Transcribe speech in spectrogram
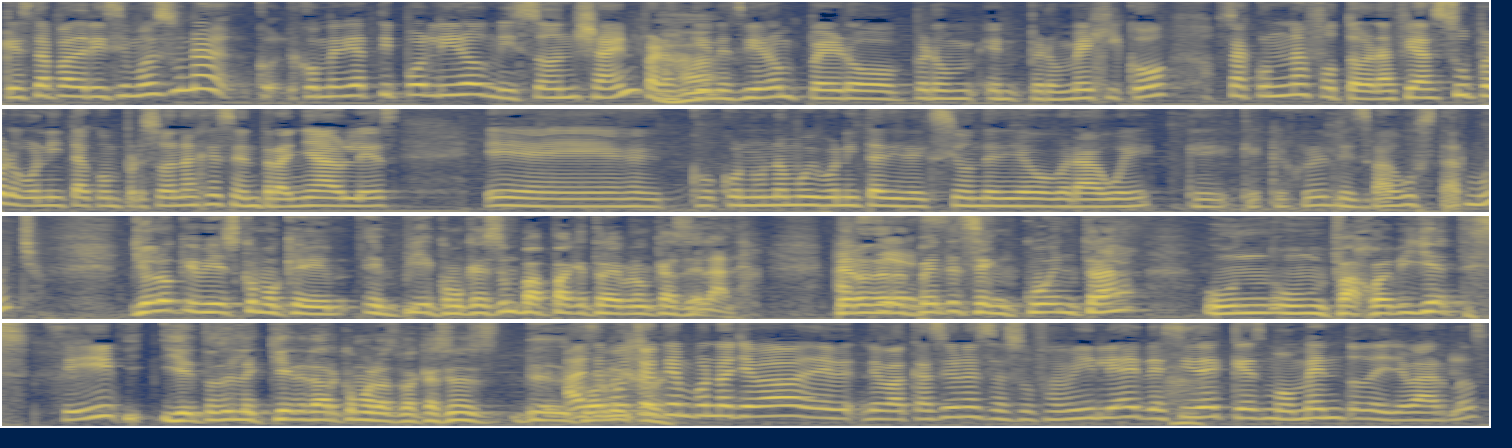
que está padrísimo. Es una co- comedia tipo Little Miss Sunshine, para Ajá. quienes vieron, pero, pero, en, pero México, o sea, con una fotografía súper bonita, con personajes entrañables, eh, co- con una muy bonita dirección de Diego Graue, que, que, que creo que les va a gustar mucho. Yo lo que vi es como que como que es un papá que trae broncas de lana, pero Así de es. repente se encuentra un, un fajo de billetes. Sí. Y, y entonces le quiere dar como las vacaciones. De, Hace corrígeme. mucho tiempo no llevaba de, de vacaciones a su familia y decide que es momento de llevarlos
